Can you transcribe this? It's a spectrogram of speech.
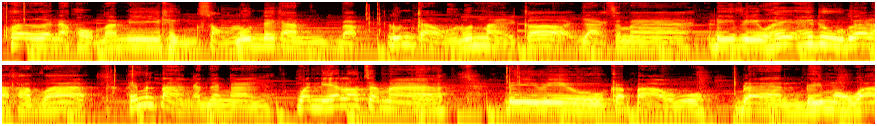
เพอเอิญนะผมมามีถึง 2 รุ่นด้วยกันแบบรุ่นเก่ารุ่นใหม่ก็อยากจะมารีวิวให้ให้ดูด้วยล่ะครับว่าเฮ้ยมันต่างกันยังไง วันนี้เราจะมารีวิวกระเป๋าแบรนด์ r i m o v a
